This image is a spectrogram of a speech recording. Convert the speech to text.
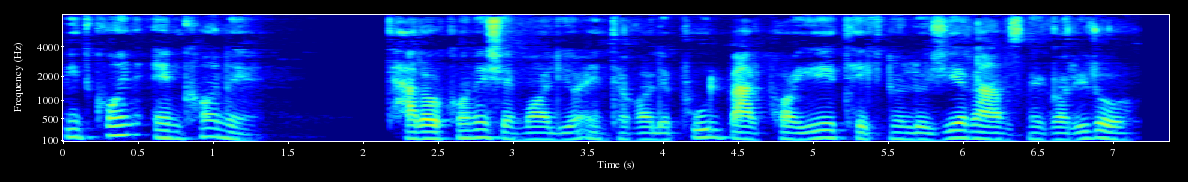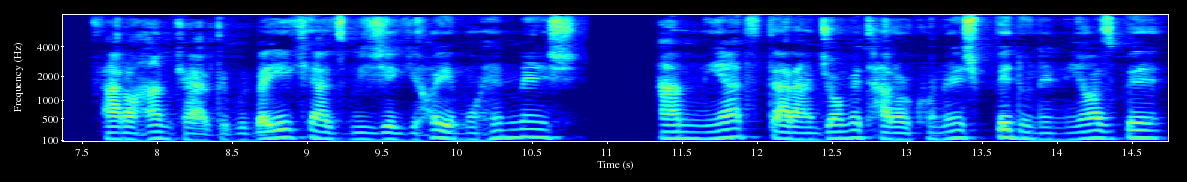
بیت کوین امکان تراکنش مالی و انتقال پول بر پایه تکنولوژی رمزنگاری رو فراهم کرده بود و یکی از های مهمش امنیت در انجام تراکنش بدون نیاز به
